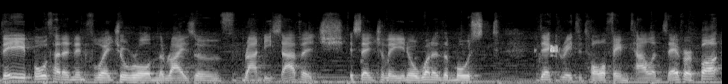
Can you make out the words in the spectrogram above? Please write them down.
they both had an influential role in the rise of Randy Savage. Essentially, you know, one of the most decorated Hall of Fame talents ever. But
